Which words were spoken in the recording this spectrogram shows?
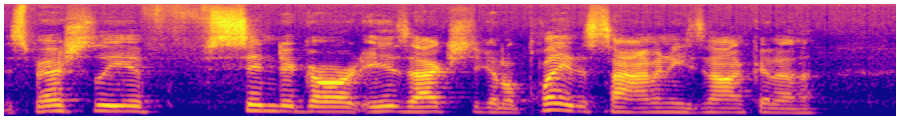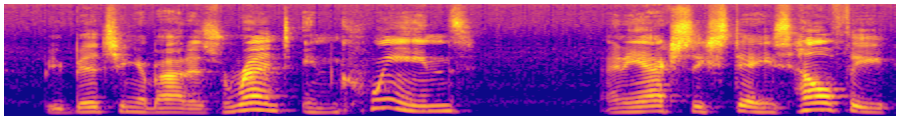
especially if Syndergaard is actually going to play this time and he's not going to be bitching about his rent in Queens and he actually stays healthy.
